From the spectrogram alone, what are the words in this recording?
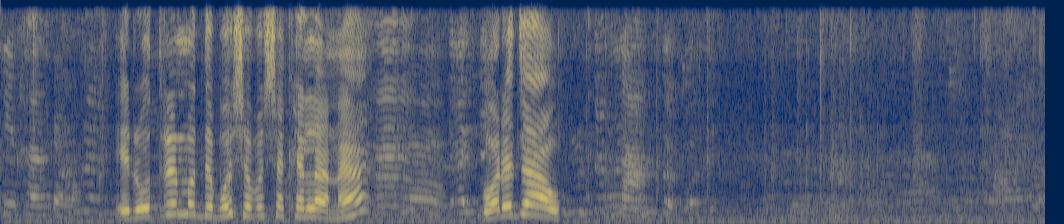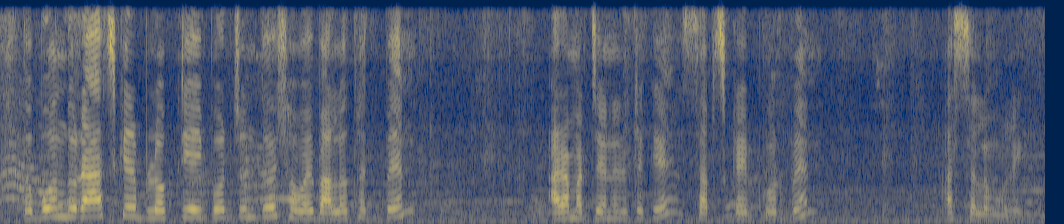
কি খেলা? এই রোদ্রের মধ্যে বসে বসে খেলা না? হ্যাঁ। ঘরে যাও। তো বন্ধুরা, আজকের ব্লগটি এই পর্যন্ত। সবাই ভালো থাকবেন। আর আমার চ্যানেলটাকে সাবস্ক্রাইব করবেন। আসসালামু আলাইকুম।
